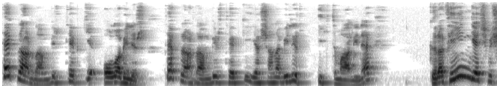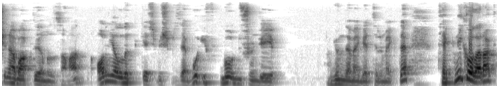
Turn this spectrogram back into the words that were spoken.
tekrardan bir tepki olabilir. Tekrardan bir tepki yaşanabilir ihtimaline grafiğin geçmişine baktığımız zaman 10 yıllık geçmiş bize bu bu düşünceyi gündeme getirmekte. Teknik olarak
